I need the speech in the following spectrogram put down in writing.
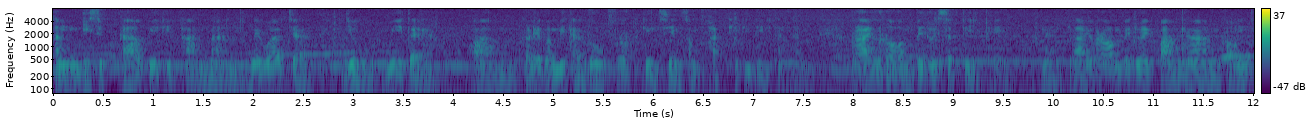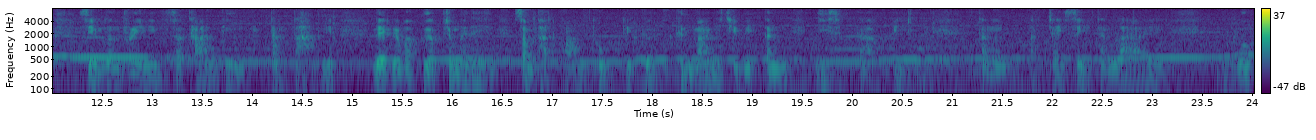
ทั้ง 29 ปีที่ผ่านมาเนี่ยไม่ว่าจะอยู่มีแต่ ความเขาเรียกว่ามีแต่รูปรสกลิ่นเสียงสัมผัสที่ดีๆ ทั้งนั้น รายล้อมไปด้วยสตรีเพศนะรายล้อมไปด้วยความงามของเสียงดนตรีสถานที่ต่างๆเนี่ยเรียกได้ว่าเกือบจะไม่ได้สัมผัสความทุกข์ที่เกิดขึ้นมาในชีวิตทั้ง 29 ปี ทั้งปัจจัยสี่ทั้งหลาย รูป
